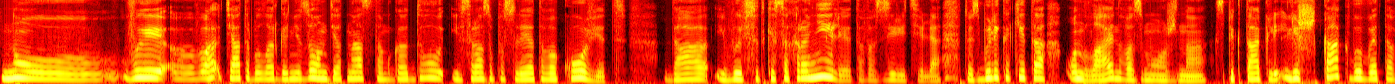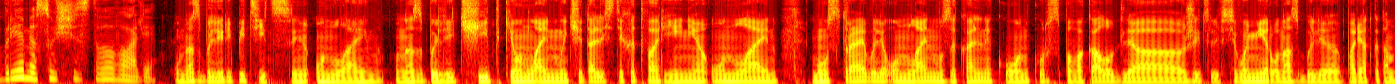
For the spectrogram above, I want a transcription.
Ну, вы, э, театр был организован в 2019 году, и сразу после этого COVID, да, и вы все-таки сохранили этого зрителя. То есть были какие-то онлайн, возможно, спектакли, или как вы в это время существовали? У нас были репетиции онлайн, у нас были читки онлайн, мы читали стихотворения онлайн, мы устраивали онлайн музыкальный конкурс по вокалу для жителей всего мира. У нас были порядка там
